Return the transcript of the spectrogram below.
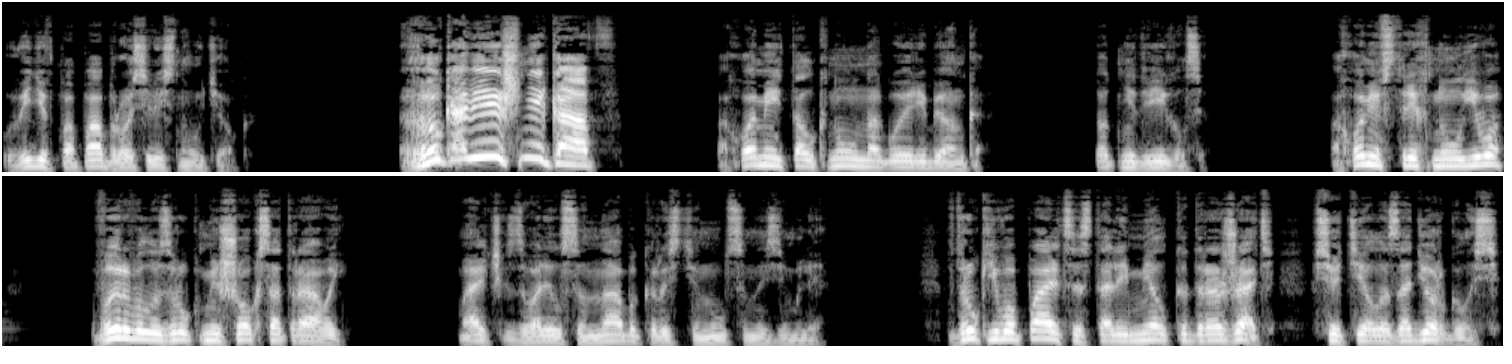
Увидев папа, бросились на утек. «Рукавишников!» Пахомий толкнул ногой ребенка. Тот не двигался. Пахомий встряхнул его, вырвал из рук мешок с отравой. Мальчик завалился на бок и растянулся на земле. Вдруг его пальцы стали мелко дрожать, все тело задергалось.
